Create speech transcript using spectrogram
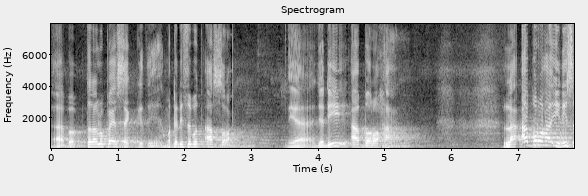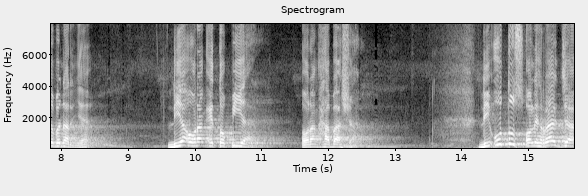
apa terlalu pesek gitu ya. Maka disebut asram. Ya jadi abraha lah Abroha ini sebenarnya dia orang Ethiopia, orang Habasha. Diutus oleh raja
